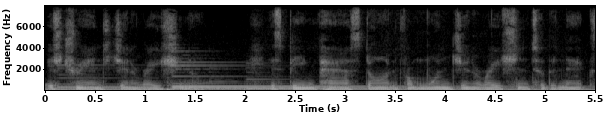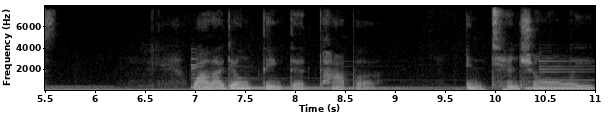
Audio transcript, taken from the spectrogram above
is transgenerational. It's being passed on from one generation to the next. While I don't think that Papa intentionally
